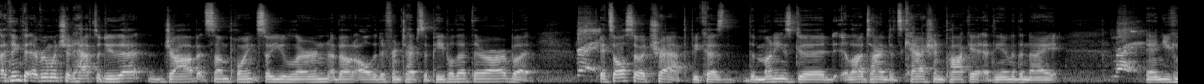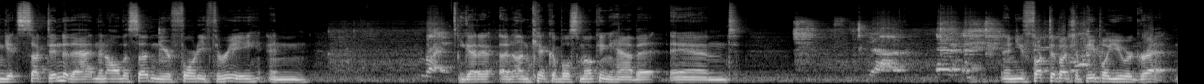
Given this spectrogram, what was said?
I think that everyone should have to do that job at some point, so you learn about all the different types of people that there are. But Right. it's also a trap because the money's good. A lot of times, it's cash in pocket at the end of the night, right. and you can get sucked into that. And then all of a sudden, you're 43 and right. you got a, an unkickable smoking habit, and Yeah. And and you fucked a bunch of people you regret.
